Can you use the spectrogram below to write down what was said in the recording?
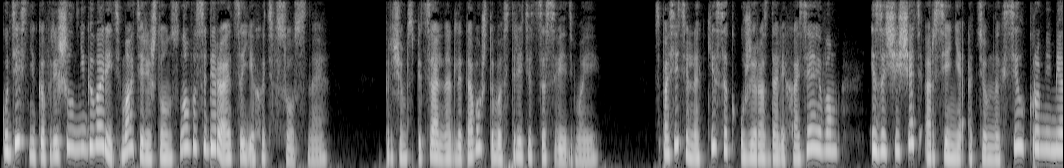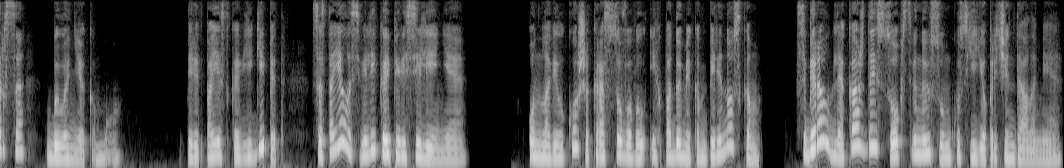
Кудесников решил не говорить матери, что он снова собирается ехать в Сосны. Причем специально для того, чтобы встретиться с ведьмой. Спасительных кисок уже раздали хозяевам, и защищать Арсения от темных сил, кроме Мерса, было некому. Перед поездкой в Египет состоялось великое переселение. Он ловил кошек, рассовывал их по домикам-переноскам, собирал для каждой собственную сумку с ее причиндалами.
